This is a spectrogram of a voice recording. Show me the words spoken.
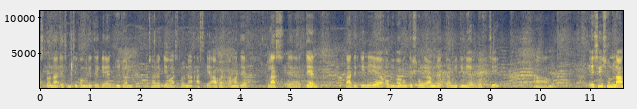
আসলো না। এসএমসি কমিটি থেকে এক, দুজন ছাড়া কেউ আসলো না। আজকে আবার আমাদের ক্লাস টেন। তাদেরকে নিয়ে অভিভাবকদের সঙ্গে আমরা একটা মিটিংয়ে বসছি। এসেই শুনলাম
